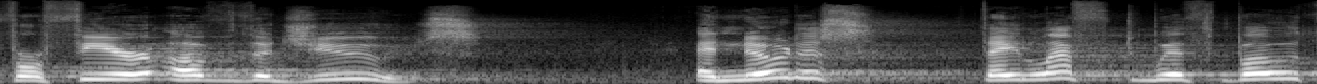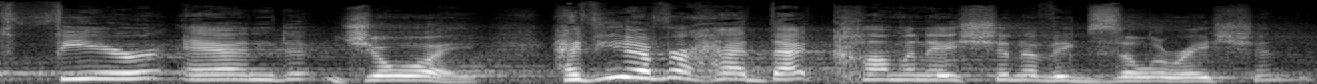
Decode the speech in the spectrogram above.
for fear of the Jews. And notice they left with both fear and joy. Have you ever had that combination of exhilaration?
